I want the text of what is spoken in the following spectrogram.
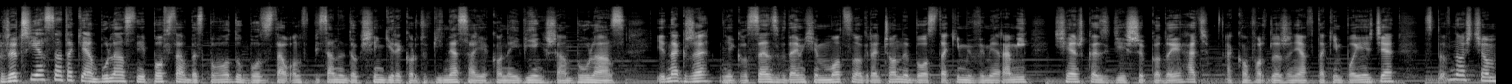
Rzecz jasna, taki ambulans nie powstał bez powodu, bo został on wpisany do Księgi Rekordów Guinnessa jako największy ambulans. Jednakże jego sens wydaje mi się mocno ograniczony, bo z takimi wymiarami ciężko jest gdzieś szybko dojechać, a komfort leżenia w takim pojeździe z pewnością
